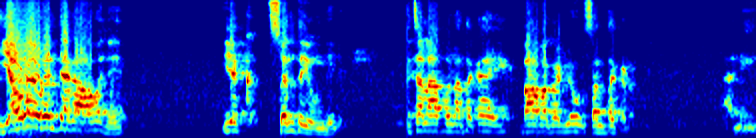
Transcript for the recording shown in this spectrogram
एवढ्या एवढ्या त्या गावामध्ये एक संत येऊन गेले. चला आपण आता काय? बाबाकडनं संताकडं. आणि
